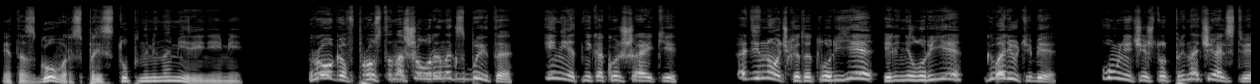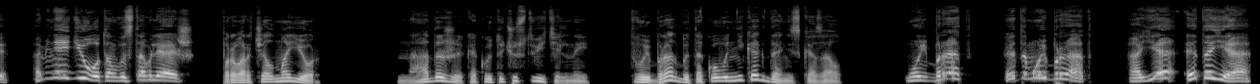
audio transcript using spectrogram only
это сговор с преступными намерениями. Рогов просто нашел рынок сбыта, и нет никакой шайки. Одиночка этот Лурье или не Лурье, говорю тебе. Умничаешь тут при начальстве, а меня идиотом выставляешь, — проворчал майор. Надо же, какой ты чувствительный. Твой брат бы такого никогда не сказал. Мой брат — это мой брат, а я — это я.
